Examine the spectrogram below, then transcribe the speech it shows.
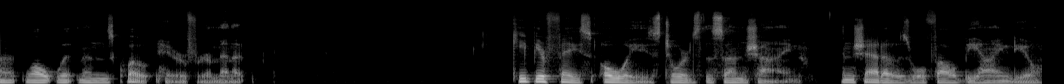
uh, Walt Whitman's quote here for a minute. Keep your face always towards the sunshine and shadows will fall behind you.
